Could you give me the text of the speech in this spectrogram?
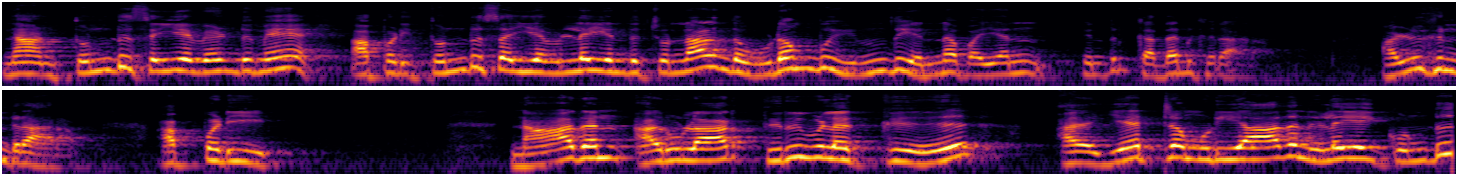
நான் தொண்டு செய்ய வேண்டுமே அப்படி தொண்டு செய்யவில்லை என்று சொன்னால் இந்த உடம்பு இருந்து என்ன பயன் என்று கதறுகிறாராம் அழுகின்றாராம். அப்படி நாதன் அருளார் திருவிளக்கு ஏற்ற முடியாத நிலையை கொண்டு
